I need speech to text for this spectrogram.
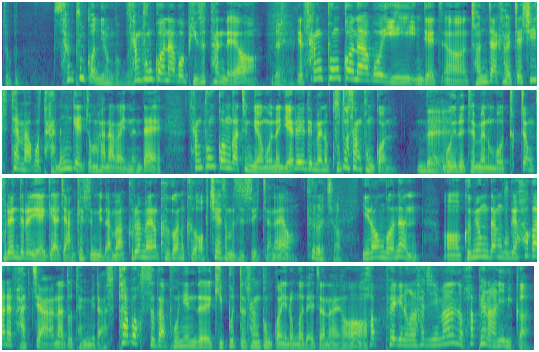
저, 뭐, 상품권 이런 건가요? 상품권하고 비슷한데요. 네. 상품권하고 이 이제 어 전자 결제 시스템하고 다른 게 좀 하나가 있는데 상품권 같은 경우는 예를 들면 구두 상품권 네. 뭐 이를테면 뭐 특정 브랜드를 얘기하지 않겠습니다만 그러면 그거는 그 업체에서만 쓸 수 있잖아요. 그렇죠. 이런 거는 어, 금융당국의 허가를 받지 않아도 됩니다. 스타벅스가 본인들 기프트 상품권 이런 거 내잖아요. 화폐 기능을 하지만 화폐는 아니니까.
